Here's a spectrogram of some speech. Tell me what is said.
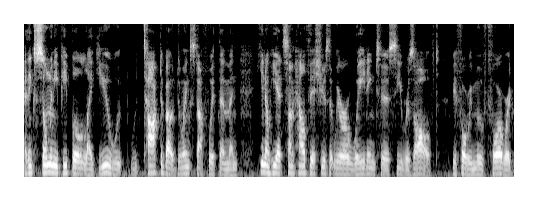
I think so many people like you w- w- talked about doing stuff with him, and you know he had some health issues that we were waiting to see resolved before we moved forward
